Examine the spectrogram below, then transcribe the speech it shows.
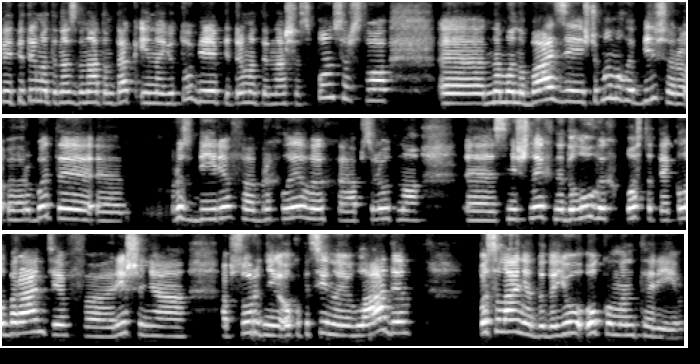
е, підтримати нас донатом, так і на Ютубі, підтримати наше спонсорство е, на монобазі, щоб ми могли більше робити розбірів е, брехливих, е, абсолютно е, смішних, недолугих постатей колаборантів, рішення абсурдні окупаційної влади. Посилання додаю у коментарі.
